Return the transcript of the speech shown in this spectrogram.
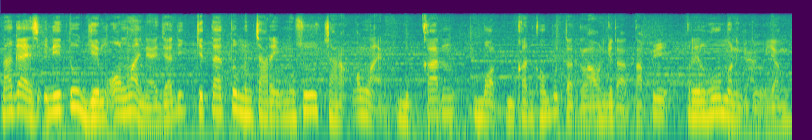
Nah guys ini tuh game online ya. Jadi kita tuh mencari musuh secara online. Bukan bot, bukan komputer lawan kita Tapi real human gitu Yang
